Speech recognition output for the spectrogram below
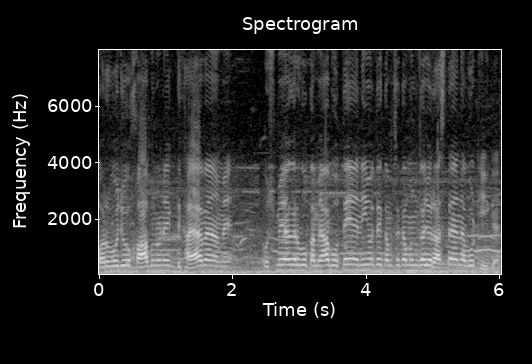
और वो जो ख्वाब उन्होंने एक दिखाया हुआ है हमें, उसमें अगर वो कामयाब होते हैं या नहीं होते, कम से कम उनका जो रास्ता है ना वो ठीक है।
